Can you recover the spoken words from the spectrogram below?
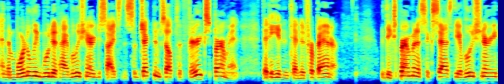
and the mortally wounded High Evolutionary decides to subject himself to the very experiment that he had intended for Banner. With the experiment a success, the evolutionary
